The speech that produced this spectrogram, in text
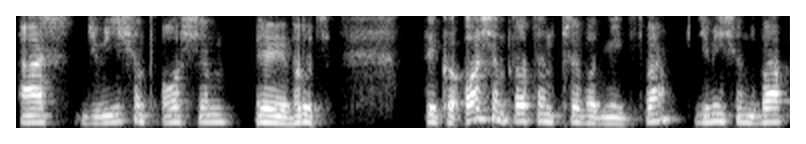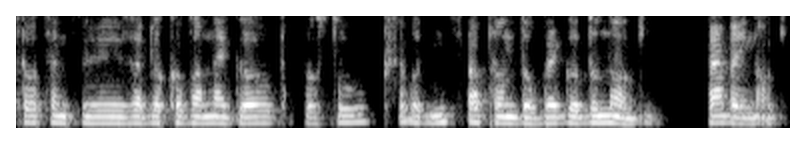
aż 98, yy, wróć, tylko 8% przewodnictwa, 92% y, zablokowanego po prostu przewodnictwa prądowego do nogi, prawej nogi.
